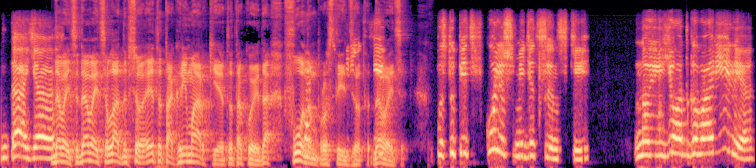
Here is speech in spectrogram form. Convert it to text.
Да, я Давайте, давайте, ладно, все, это так, ремарки, это такое, да? Фоном просто идет. Давайте. поступить в колледж медицинский, но ее отговорили,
